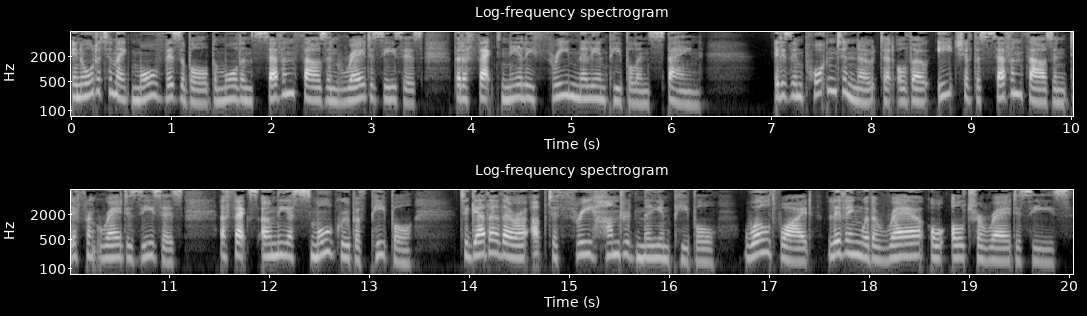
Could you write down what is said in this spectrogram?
in order to make more visible the more than 7,000 rare diseases that affect nearly 3 million people in Spain. It is important to note that although each of the 7,000 different rare diseases affects only a small group of people, together there are up to 300 million people worldwide living with a rare or ultra rare disease.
